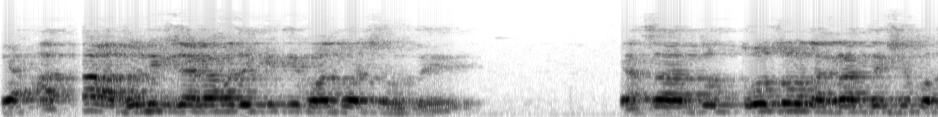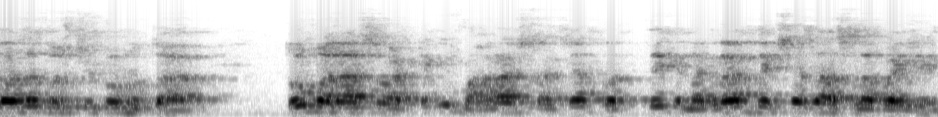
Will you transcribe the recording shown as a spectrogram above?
हे आता आधुनिक जगामध्ये किती महत्त्वाचे होते याचा अर्थ तो जो नगराध्यक्ष पदाचा दृष्टिकोन होता तो मला असं वाटतं की महाराष्ट्राच्या प्रत्येक नगराध्यक्षाचा असला पाहिजे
